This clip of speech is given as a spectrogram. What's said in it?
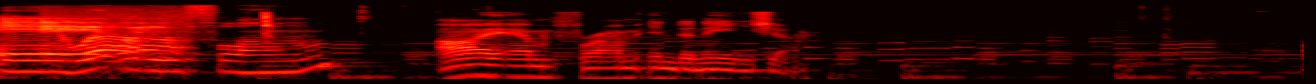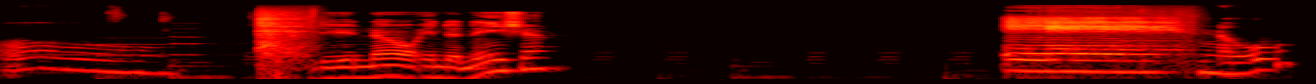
Eh, where are you eh, from? I am from Indonesia. Oh. Do you know Indonesia? Eh, no.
